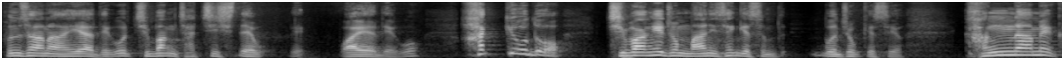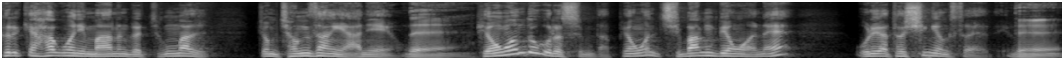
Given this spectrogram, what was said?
분산화해야 되고 지방자치 시대 와야 되고 학교도 지방에 좀 많이 생겼으면 좋겠어요. 강남에 그렇게 학원이 많은 것 정말 좀 정상이 아니에요. 네. 병원도 그렇습니다. 병원 지방 병원에 우리가 더 신경 써야 돼요. 네.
